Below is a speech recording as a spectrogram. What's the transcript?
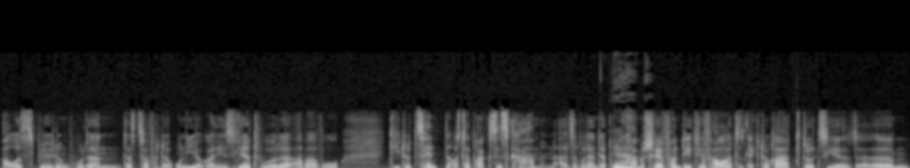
Ausbildung, wo dann das zwar von der Uni organisiert wurde, aber wo die Dozenten aus der Praxis kamen. Also wo dann der Ja. Programmchef von DTV hat das Lektorat doziert, ähm,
